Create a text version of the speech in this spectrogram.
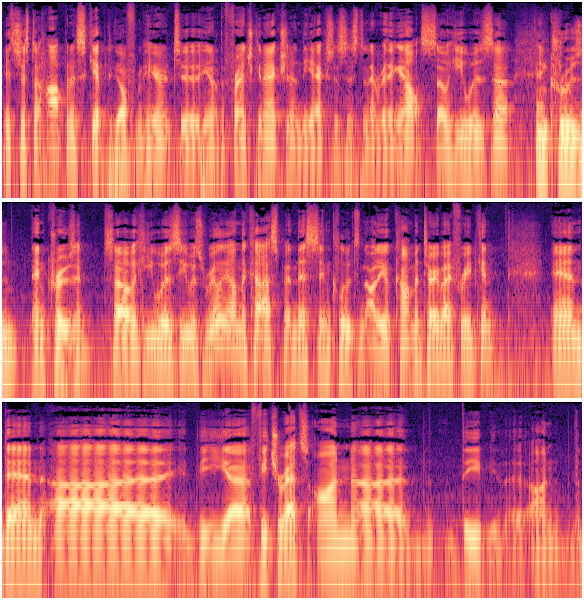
it's just a hop and a skip to go from here to you know the French Connection and The Exorcist and everything else. So he was uh, And cruising. and cruising. So he was he was really on the cusp, and this includes an audio commentary by Friedkin, and then uh, the uh, featurettes on uh, the on the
